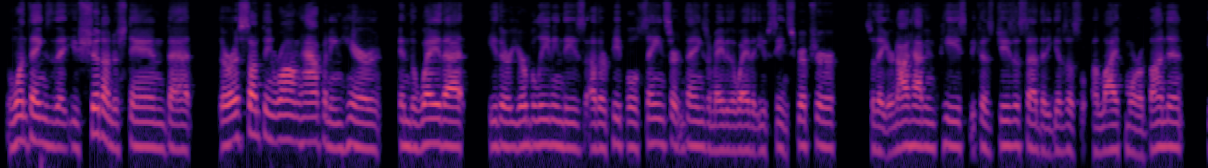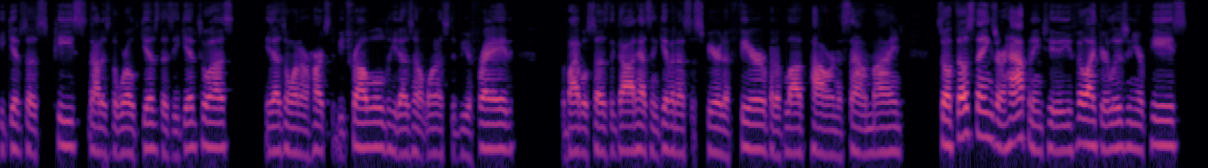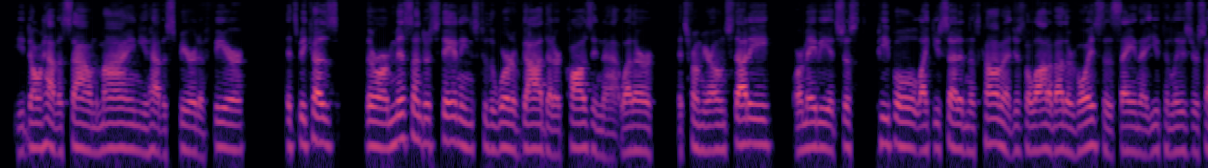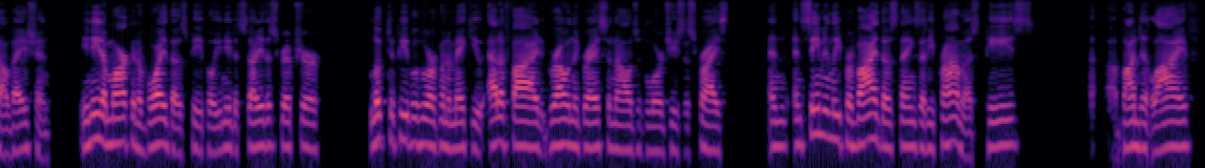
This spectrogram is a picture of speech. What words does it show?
The one thing that you should understand that there is something wrong happening here in the way that either you're believing these other people saying certain things or maybe the way that you've seen scripture so that you're not having peace because Jesus said that he gives us a life more abundant. He gives us peace, not as the world gives, does he give to us. He doesn't want our hearts to be troubled. He doesn't want us to be afraid. The Bible says that God hasn't given us a spirit of fear, but of love, power, and a sound mind. So if those things are happening to you, you feel like you're losing your peace, you don't have a sound mind, you have a spirit of fear. It's because there are misunderstandings to the Word of God that are causing that, whether it's from your own study or maybe it's just people, like you said in this comment, just a lot of other voices saying that you can lose your salvation. You need to mark and avoid those people. You need to study the Scripture, look to people who are going to make you edified, grow in the grace and knowledge of the Lord Jesus Christ, and, and seemingly provide those things that He promised peace, abundant life,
